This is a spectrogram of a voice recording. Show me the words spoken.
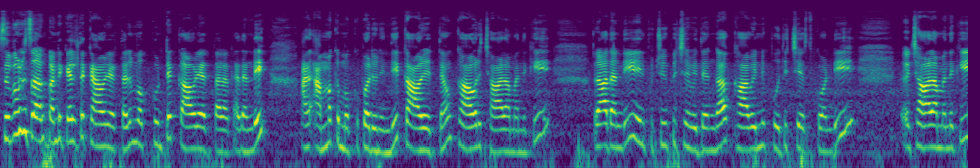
సుబ్రహ్మణ్య స్వామి కొండకి వెళ్తే కావిడి ఎడతారు మొక్కుంటే కావిడి ఎడతారు కదండి. ఆ- అమ్మకి మొక్కుపడి ఉంది. కావిడి ఎత్తాం. కావిడి చాలా మందికి రాదండి. నేను ఇప్పుడు చూపించిన విధంగా కావిడిని పూర్తి చేసుకోండి. చాలామందికి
